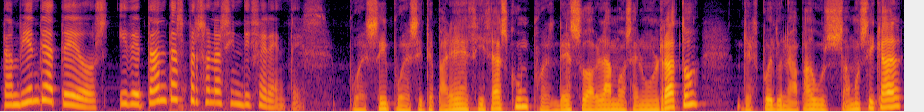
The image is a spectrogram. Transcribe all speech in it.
también de ateos y de tantas personas indiferentes? Pues sí, pues si te parece, Izaskun, pues de eso hablamos en un rato, después de una pausa musical,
